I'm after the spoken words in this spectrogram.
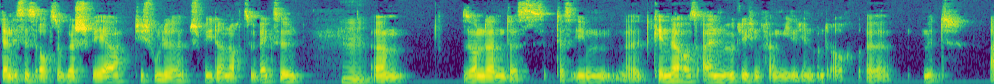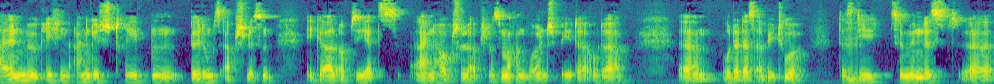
dann ist es auch sogar schwer, die Schule später noch zu wechseln. Hm. Ähm, sondern dass, dass eben äh, Kinder aus allen möglichen Familien und auch äh, mit allen möglichen angestrebten Bildungsabschlüssen, egal ob sie jetzt einen Hauptschulabschluss machen wollen später oder, ähm, oder das Abitur, dass mhm. die zumindest äh,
